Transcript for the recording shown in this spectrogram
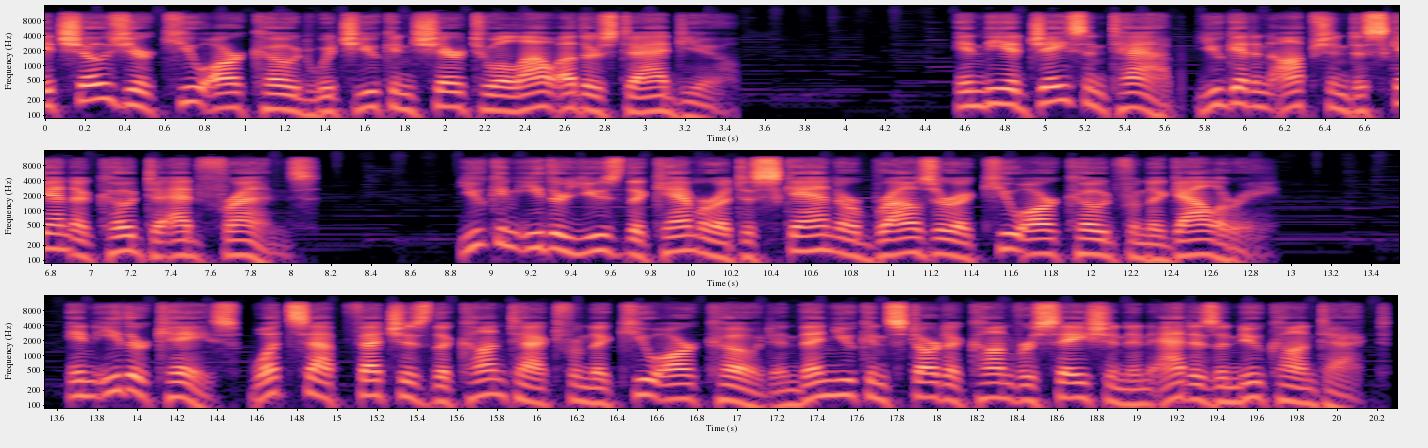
It shows your QR code which you can share to allow others to add you. In the adjacent tab, you get an option to scan a code to add friends. You can either use the camera to scan or browser a QR code from the gallery. In either case, WhatsApp fetches the contact from the QR code and then you can start a conversation and add as a new contact.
